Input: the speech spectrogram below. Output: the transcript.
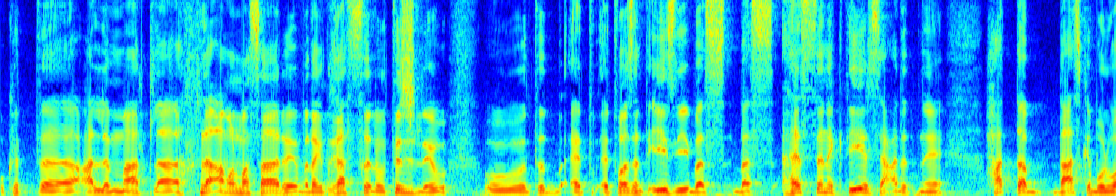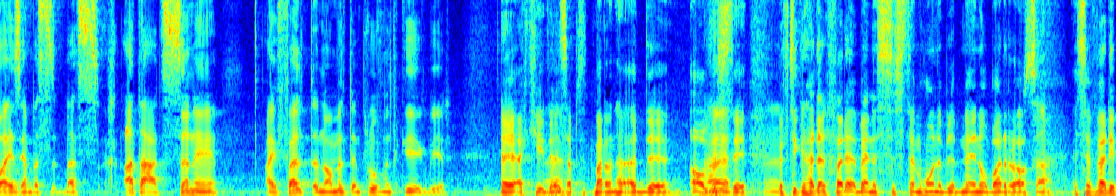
وكنت علم math لعمل مصاري. وبدك تغسل وتجلي و. it wasn't easy بس بس هالسنة كثير ساعدتني. حتى basketball wise يعني بس بس قطعت السنة اي felt إنه عملت improvement كثير كبير. إيه أكيد آه. اذا بتتمرن هالقد obviously آه. آه. بفتكر هذا الفرق بين ال system هون بلبنان وبرا صح it's a very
